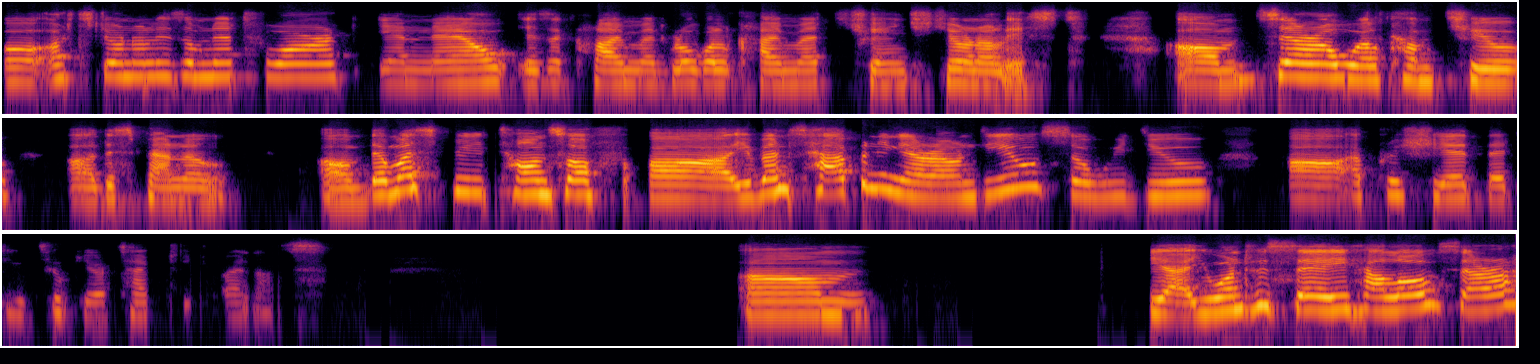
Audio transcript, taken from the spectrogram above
uh, Earth Journalism Network and now is a climate global climate change journalist. Um, Sarah, welcome to uh, this panel. Um, there must be tons of uh, events happening around you, so we do uh, appreciate that you took your time to join us. Um, yeah, you want to say hello, Sarah?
